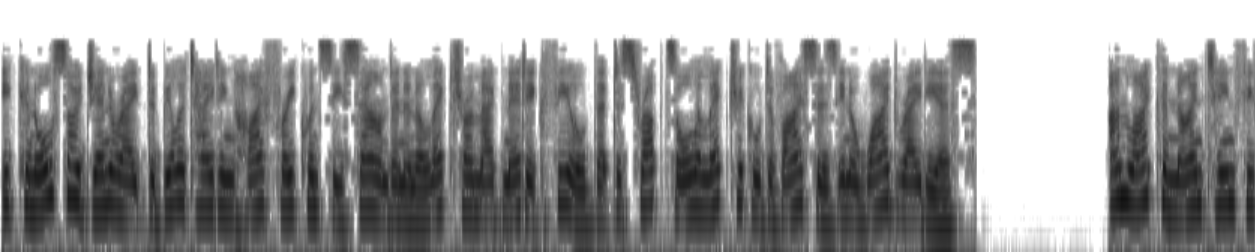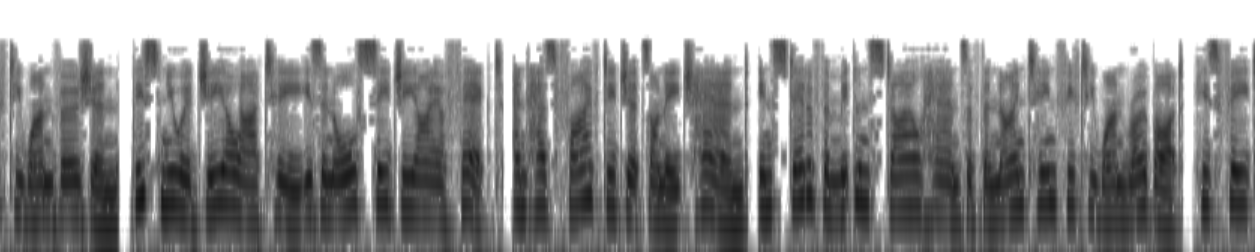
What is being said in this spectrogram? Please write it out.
It can also generate debilitating high-frequency sound and an electromagnetic field that disrupts all electrical devices in a wide radius. Unlike the 1951 version, this newer GORT is an all-CGI effect, and has five digits on each hand, instead of the mitten-style hands of the 1951 robot. His feet,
